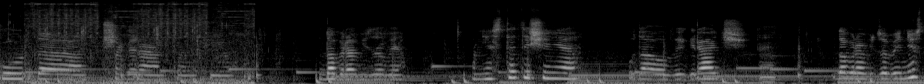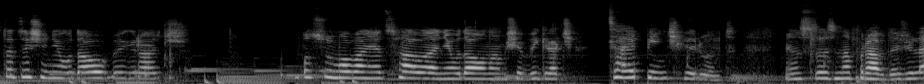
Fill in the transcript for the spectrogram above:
kurde, przegrałem ten film. Dobra widzowie, niestety się nie udało wygrać. Dobra widzowie, niestety się nie udało wygrać. Podsumowanie całe, nie udało nam się wygrać całe 5 rund. Więc to jest naprawdę źle.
